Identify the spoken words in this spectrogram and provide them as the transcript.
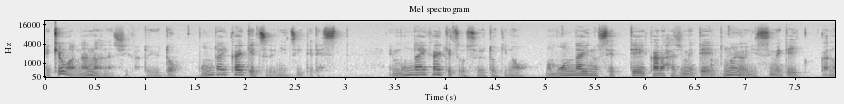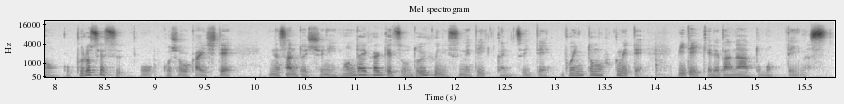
今日は何の話かというと、問題解決についてです。問題解決をする時の問題の設定から始めてどのように進めていくかのプロセスをご紹介して皆さんと一緒に問題解決をどういうふうに進めていくかについてポイントも含めて見ていければなと思っています。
